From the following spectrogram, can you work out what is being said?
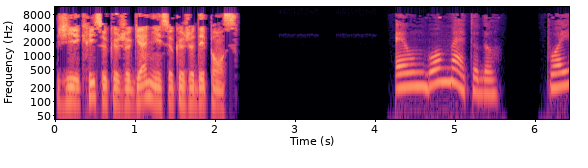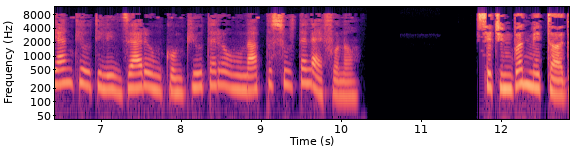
J'y écris ce que je gagne et ce que je dépense. È un buon metodo. Puoi anche utilizzare un computer o un'app sul telefono. C'est une bonne méthode.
